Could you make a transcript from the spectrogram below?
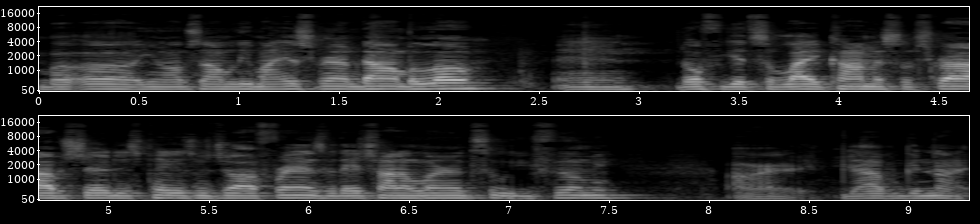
But, uh, you know what I'm saying? I'm going to leave my Instagram down below. And don't forget to like, comment, subscribe, share this page with y'all friends if they're trying to learn too. You feel me? All right. Y'all have a good night.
